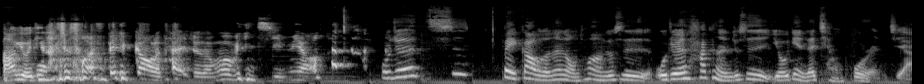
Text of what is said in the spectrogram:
然后有一天他就突然被告了，他也觉得莫名其妙。我觉得是被告的那种，通常就是我觉得他可能就是有点在强迫人家。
